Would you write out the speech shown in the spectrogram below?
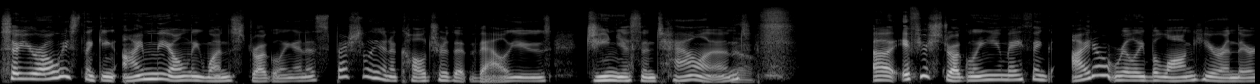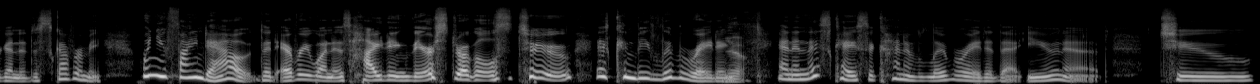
So you're always thinking, I'm the only one struggling. And especially in a culture that values genius and talent, Yeah. Uh, if you're struggling, you may think, I don't really belong here and they're going to discover me. When you find out that everyone is hiding their struggles too, it can be liberating. Yeah. And in this case, it kind of liberated that unit to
